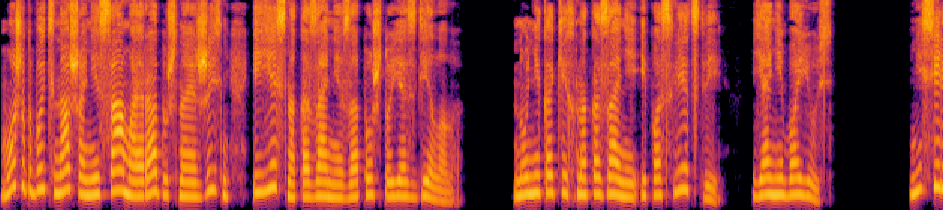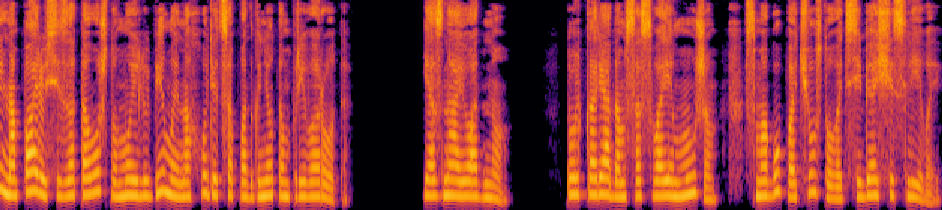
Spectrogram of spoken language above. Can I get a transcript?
Может быть, наша не самая радушная жизнь и есть наказание за то, что я сделала. Но никаких наказаний и последствий я не боюсь. Не сильно парюсь из-за того, что мой любимый находится под гнетом приворота. Я знаю одно. Только рядом со своим мужем смогу почувствовать себя счастливой.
